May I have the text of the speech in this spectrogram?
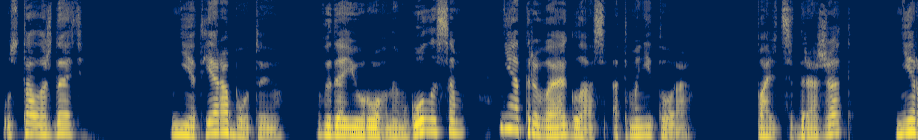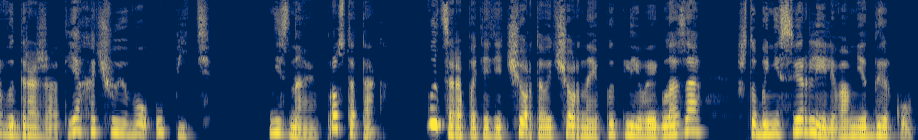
устала ждать? Нет, я работаю. Выдаю ровным голосом, не отрывая глаз от монитора. Пальцы дрожат, нервы дрожат. Я хочу его убить. Не знаю, просто так. Выцарапать эти чертовы черные пытливые глаза, чтобы не сверлили во мне дырку.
